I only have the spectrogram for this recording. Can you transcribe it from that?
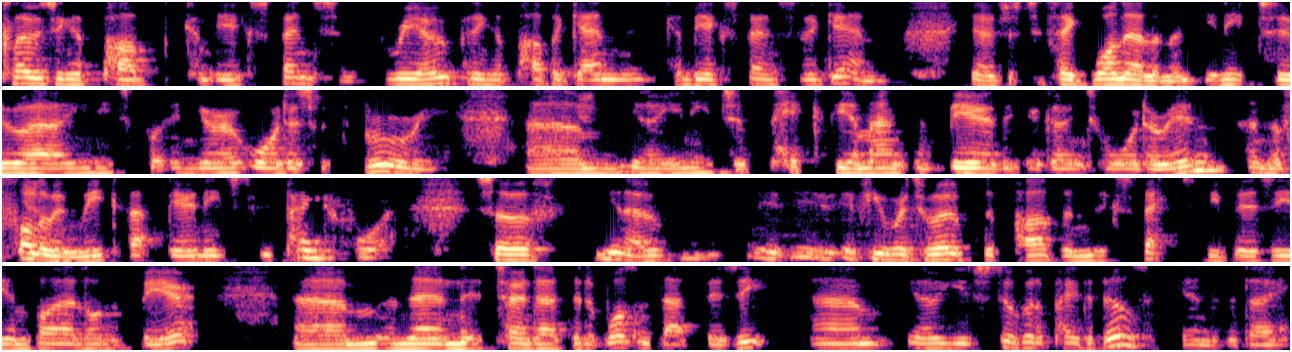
closing a pub can be expensive. Reopening a pub again can be expensive again. You know just to take one element you need to uh, you need to put in your orders with the brewery. Um, you know you need to pick the amount of beer that you're going to order in and the following week that beer needs to be paid for. So if you know if you were to open a pub and expect to be busy and buy a lot of beer um, and then it turned out that it wasn't that busy um, you know, you've still got to pay the bills at the end of the day.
